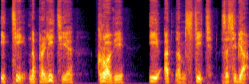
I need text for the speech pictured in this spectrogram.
идти на пролитие крови и отомстить за себя».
